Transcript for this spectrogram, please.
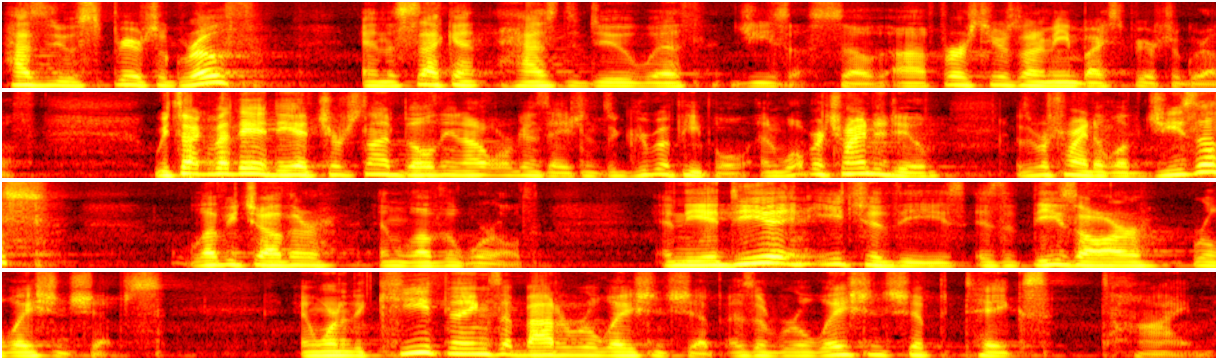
has to do with spiritual growth and the second has to do with Jesus. So, uh, first, here's what I mean by spiritual growth. We talk about the idea church is not a building, not an organization, it's a group of people. And what we're trying to do is we're trying to love Jesus, love each other, and love the world. And the idea in each of these is that these are relationships. And one of the key things about a relationship is a relationship takes time.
